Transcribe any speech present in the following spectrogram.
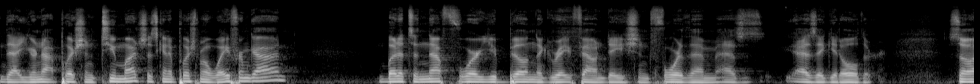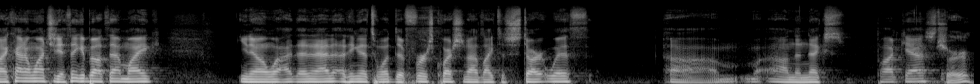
that you're not pushing too much that's going to push them away from god but it's enough where you're building a great foundation for them as as they get older? So i kind of want you to think about that mike. You know I, and I, I think that's what the first question i'd like to start with um, on the next podcast. Sure,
